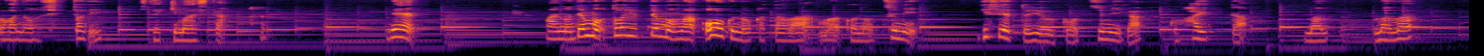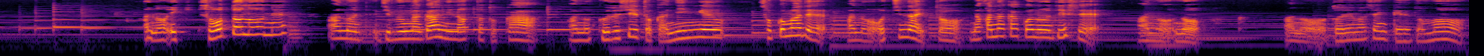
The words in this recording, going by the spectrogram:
こう、あの、しっとりしてきました。で、あの、でも、と言っても、まあ、多くの方は、まあ、この罪、理性という、こう、罪が、こう、入ったま、まま、あの、相当のね、あの、自分が癌になったとか、あの、苦しいとか、人間、そこまで、あの、落ちないとなかなかこの理性、あの、の、あの、取れませんけれども、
